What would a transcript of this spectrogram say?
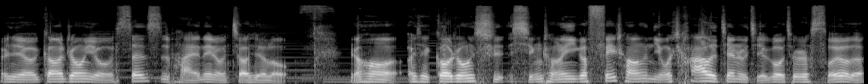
而且高中有三四排那种教学楼。然后，而且高中是形成了一个非常牛叉的建筑结构，就是所有的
